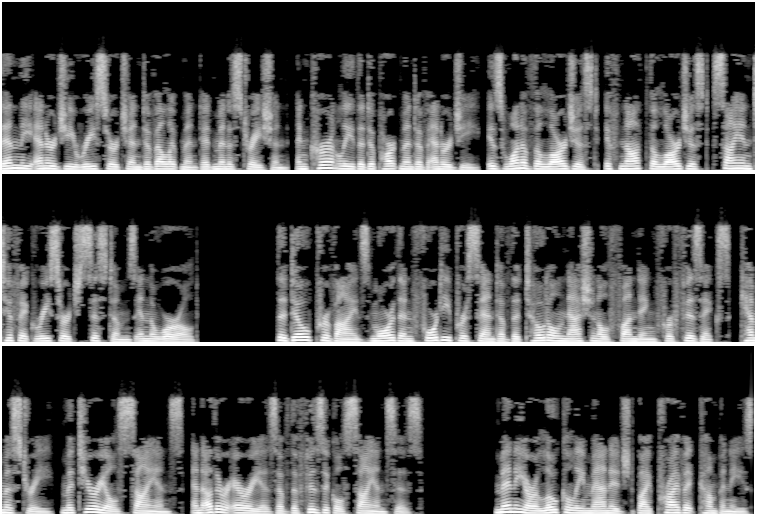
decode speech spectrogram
then the Energy Research and Development Administration, and currently the Department of Energy, is one of the largest if not the largest scientific research systems in the world. The DOE provides more than 40% of the total national funding for physics, chemistry, materials science, and other areas of the physical sciences. Many are locally managed by private companies,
